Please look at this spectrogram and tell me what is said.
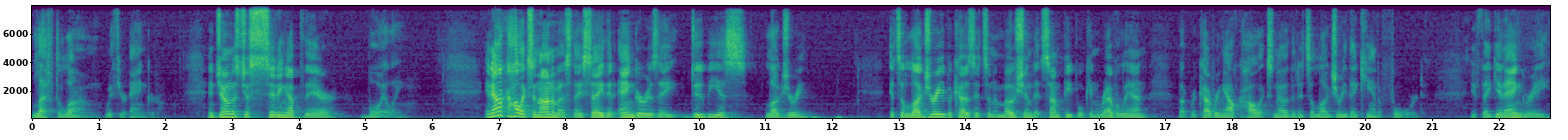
left alone with your anger. And Jonah's just sitting up there boiling. In Alcoholics Anonymous, they say that anger is a dubious luxury. It's a luxury because it's an emotion that some people can revel in, but recovering alcoholics know that it's a luxury they can't afford. If they get angry,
